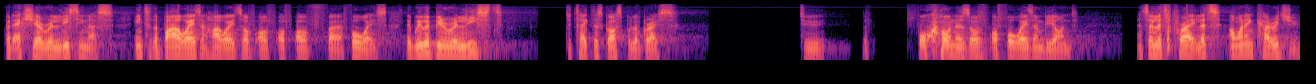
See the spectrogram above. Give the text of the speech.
but actually a releasing us into the byways and highways of, of, of, of uh, fourways. That we would be released to take this gospel of grace to the four corners of, of fourways and beyond. And so let's pray. Let's, I want to encourage you.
